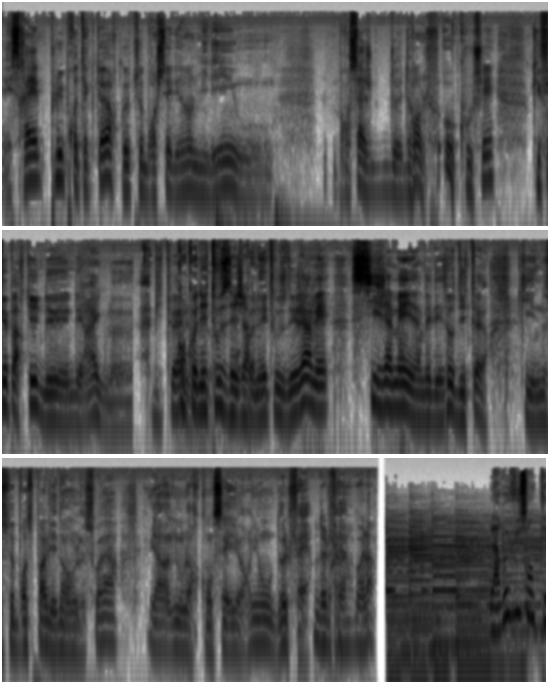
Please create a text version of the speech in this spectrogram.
et serait plus protecteur que de se brosser les dents le midi ou brossage de dents au coucher, qui fait partie des, règles habituelles. Qu'on connaît tous déjà. Qu'on connaît tous déjà, mais si jamais il y avait des auditeurs qui ne se brossent pas les dents le soir, eh bien, nous leur conseillerions de le faire. De le faire, voilà. La revue santé.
